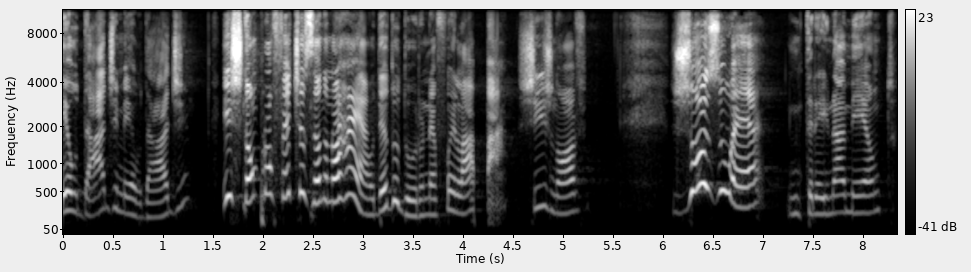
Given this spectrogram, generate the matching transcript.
Eudade e Meudade estão profetizando no arraial. Dedo duro, né? Foi lá, pá, X9. Josué, em treinamento,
